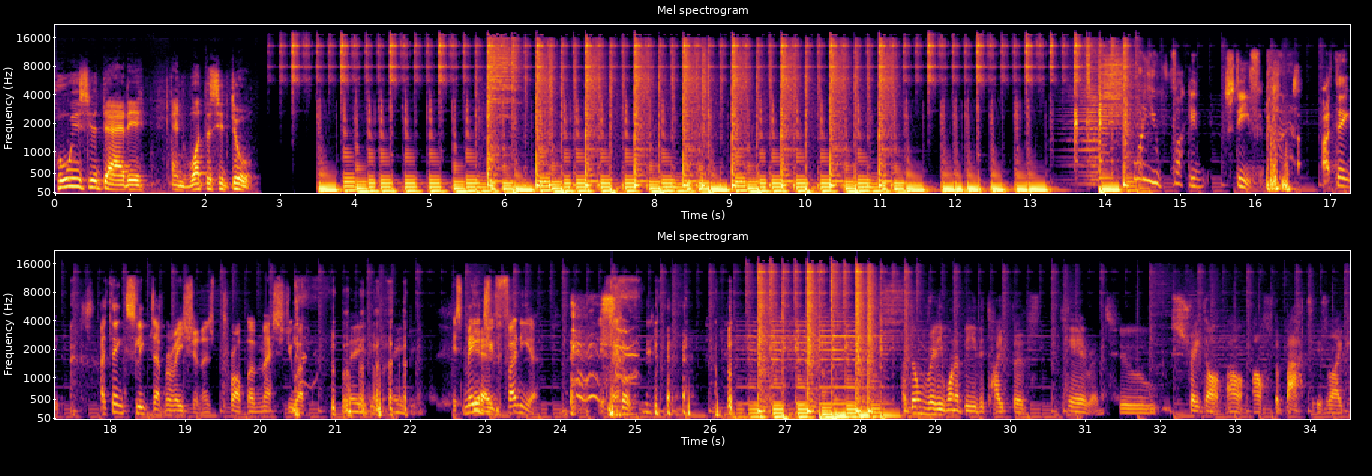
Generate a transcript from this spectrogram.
Who is your daddy and what does he do? What are you fucking Steve? I think I think sleep deprivation has proper messed you up. Maybe, maybe. It's made Yeah. you funnier. I don't really want to be the type of parent who straight off, off the bat is like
